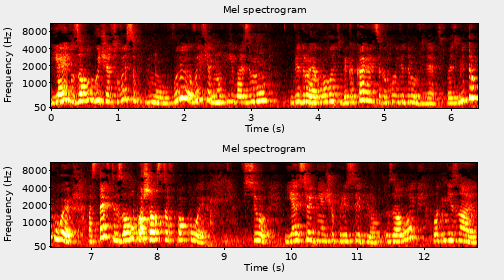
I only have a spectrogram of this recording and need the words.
Я эту золу сейчас высып, ну, вы, выкину и возьму ведро. Я говорю, Володь, тебе какая разница, какое ведро взять? Возьми другое, оставь ты золу, пожалуйста, в покое. Все, я сегодня еще присыплю золой. Вот не знаю,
